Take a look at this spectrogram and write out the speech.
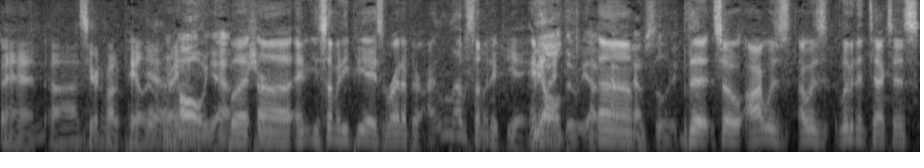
and uh, Sierra Nevada Pale Ale. Yeah. Right? Oh, yeah, but for sure. uh, and Summit EPA is right up there. I love Summit EPA. We all do. Yeah, um, absolutely. The so I was I was living in Texas.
